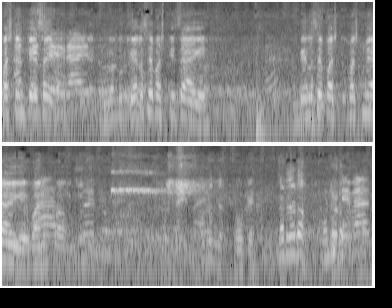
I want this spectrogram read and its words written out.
First time case first case केरल से फर्स्ट कैसे आएंगे केरल से फर्स्ट फर्स्ट में आएंगे ओके धन्यवाद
